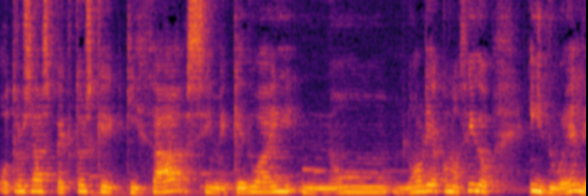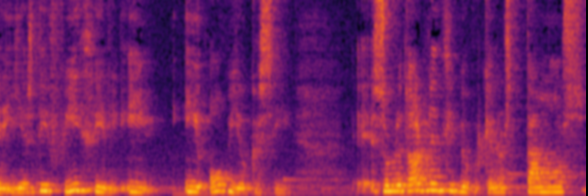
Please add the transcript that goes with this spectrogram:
otros aspectos que quizá si me quedo ahí no, no habría conocido. Y duele, y es difícil, y, y obvio que sí. Eh, sobre todo al principio, porque no estamos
